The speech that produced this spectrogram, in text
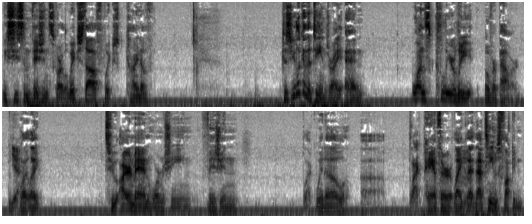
we see some Vision Scarlet Witch stuff, which kind of because you look at the teams right, and one's clearly overpowered. Yeah. like like to Iron Man, War Machine, Vision, Black Widow, uh, Black Panther. Like that that team's fucking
